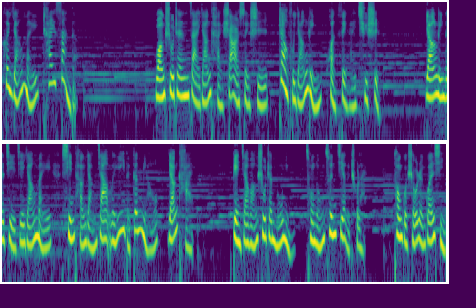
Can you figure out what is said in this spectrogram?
和杨梅拆散的。王淑珍在杨凯十二岁时，丈夫杨林患肺癌去世，杨林的姐姐杨梅心疼杨家唯一的根苗杨凯。便将王淑珍母女从农村接了出来，通过熟人关系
